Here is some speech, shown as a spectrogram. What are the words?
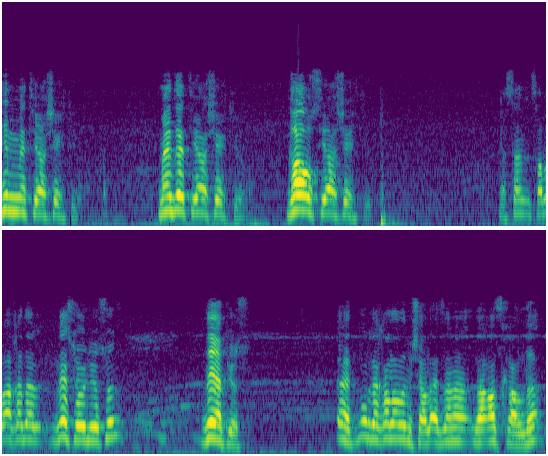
Himmet ya şeyh diyor. Medet ya şeyh diyor. Gavs ya şeyh diyor. Ya sen sabaha kadar ne söylüyorsun, ne yapıyorsun? Evet burada kalalım inşallah. Ezana da az kaldı.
